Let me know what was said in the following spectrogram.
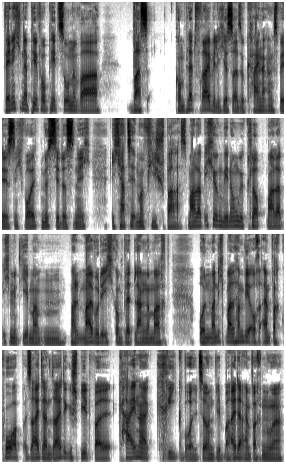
wenn ich in der PvP-Zone war, was komplett freiwillig ist, also keine Angst, wenn ihr es nicht wollt, müsst ihr das nicht. Ich hatte immer viel Spaß. Mal habe ich irgendwen umgekloppt, mal habe ich mit jemandem, mal, mal wurde ich komplett lang gemacht und manchmal haben wir auch einfach Koop Seite an Seite gespielt, weil keiner Krieg wollte und wir beide einfach nur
